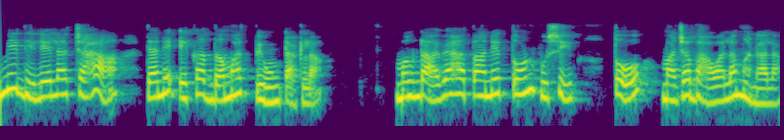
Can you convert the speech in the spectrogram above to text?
मी दिलेला चहा त्याने एका दमात पिऊन टाकला. मग डाव्या हाताने तोंड पुशीत तो माझ्या भावाला म्हणाला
